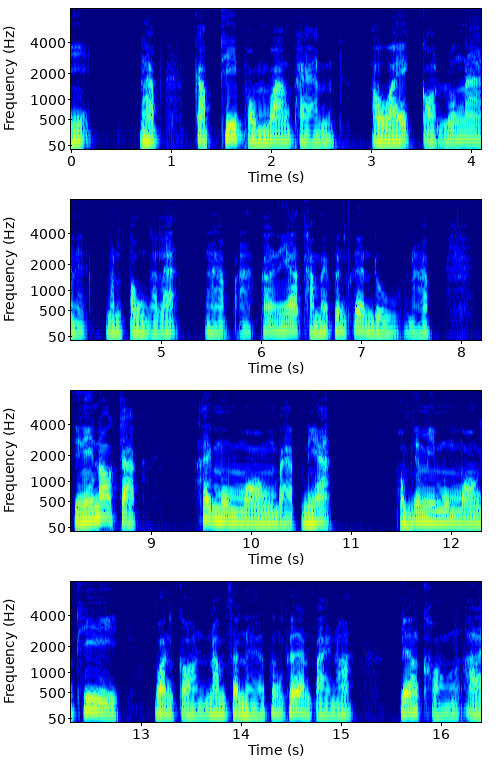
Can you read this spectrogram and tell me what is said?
นี้ นะครับ กับที่ผมวางแผนเอาไว้ก่อนล่วงหน้าเนี่ยมันตรงกันแล้วนะครับอะก็อันนี้ทำให้เพื่อนๆดูนะครับ ทีนี้นอกจากให้มุมมองแบบเนี้ยผมยังมีมุมมองที่วันก่อนนำเสนอเพื่อนๆไปเนาะเรื่องของอะไร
